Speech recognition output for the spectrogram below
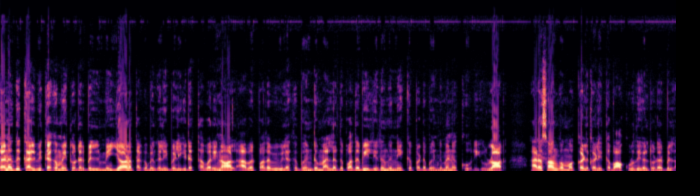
தனது கல்வி தகமை தொடர்பில் மெய்யான தகவல்களை வெளியிட தவறினால் அவர் பதவி விலக வேண்டும் அல்லது பதவியில் இருந்து நீக்கப்பட வேண்டும் என கூறியுள்ளார். அரசாங்கம் மக்களுக்கு அளித்த வாக்குறுதிகள் தொடர்பில்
